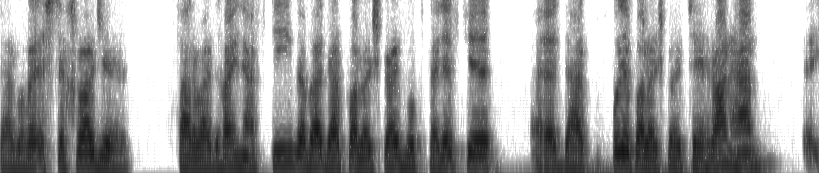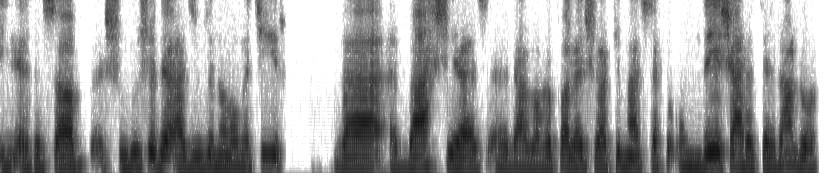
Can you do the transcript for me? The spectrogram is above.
در واقع استخراج فرورده های نفتی و بعد در پالایشگاه مختلف که در خود پالایشگاه تهران هم این اعتصاب شروع شده از روز نهم تیر و بخشی از در واقع پالایشگاه که مصرف عمده شهر تهران رو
